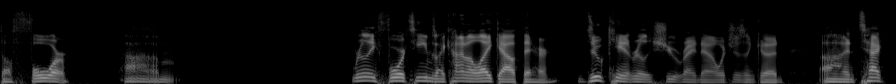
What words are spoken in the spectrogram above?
the four. Um, really, four teams I kind of like out there. Duke can't really shoot right now, which isn't good. Uh, and Tech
